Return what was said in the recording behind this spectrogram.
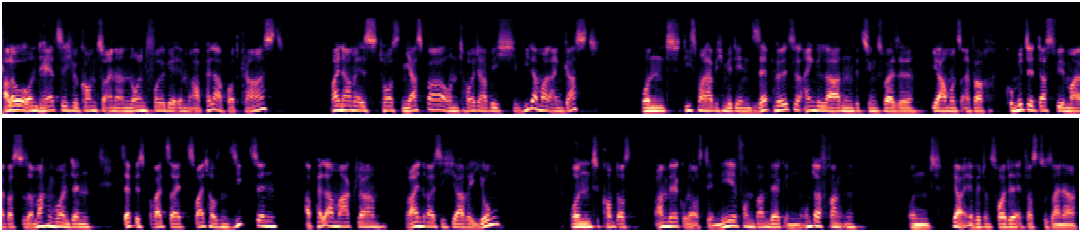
Hallo und herzlich willkommen zu einer neuen Folge im Appella Podcast. Mein Name ist Thorsten Jasper und heute habe ich wieder mal einen Gast. Und diesmal habe ich mir den Sepp Hölzel eingeladen, beziehungsweise wir haben uns einfach committed, dass wir mal was zusammen machen wollen, denn Sepp ist bereits seit 2017 Appella-Makler, 33 Jahre jung und kommt aus Bamberg oder aus der Nähe von Bamberg in Unterfranken. Und ja, er wird uns heute etwas zu seiner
